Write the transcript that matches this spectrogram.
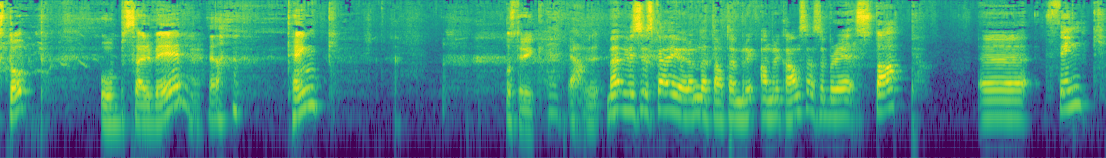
stopp, observer, tenk og stryk. Ja. Men hvis vi skal gjøre om dette til amerikansk, så blir det stop, uh, think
